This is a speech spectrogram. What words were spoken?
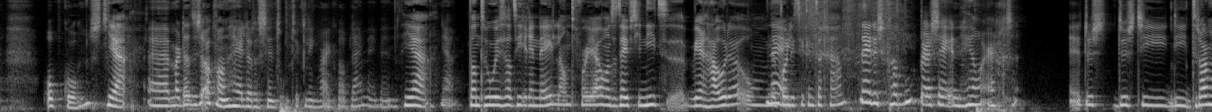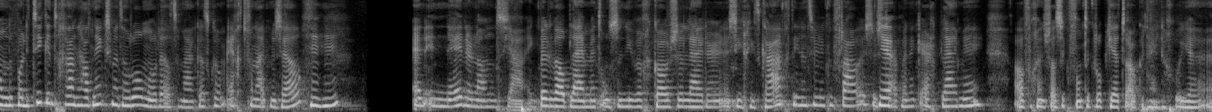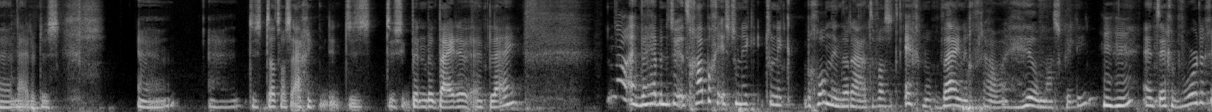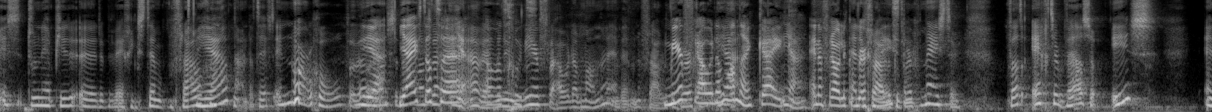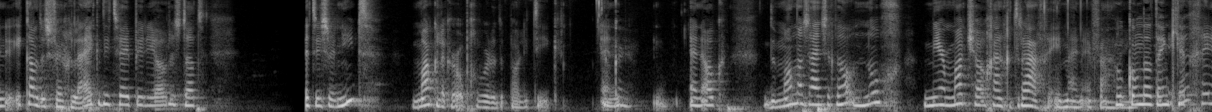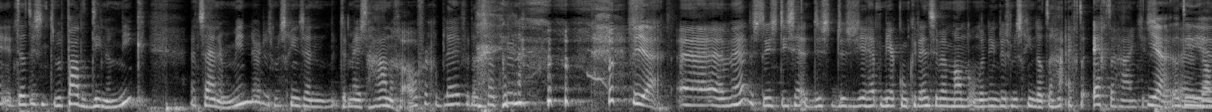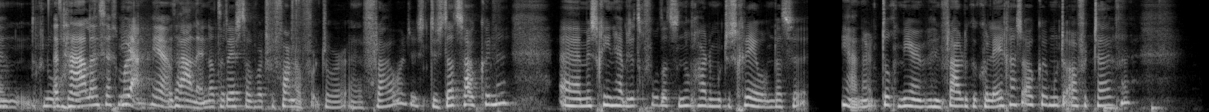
opkomst. Ja. Uh, maar dat is ook wel een hele recente ontwikkeling waar ik wel blij mee ben. Ja. ja. Want hoe is dat hier in Nederland voor jou? Want het heeft je niet uh, weerhouden om nee. de politiek in te gaan. Nee, dus ik had niet per se een heel erg. Eh, dus, dus die, die drang om de politiek in te gaan had niks met een rolmodel te maken. Dat kwam echt vanuit mezelf. Mm -hmm. En in Nederland, ja, ik ben wel blij met onze nieuwe gekozen leider Sigrid Kaag, die natuurlijk een vrouw is. Dus daar ben ik erg blij mee. Overigens was ik, vond ik Rob Jette ook een hele goede uh, leider. Dus, uh, uh, dus dat was eigenlijk, dus, dus ik ben met beide blij. Nou, en we hebben natuurlijk. Het grappige is, toen ik, toen ik begon in de raad, was het echt nog weinig vrouwen, heel masculien. Mm En tegenwoordig is, toen heb je uh, de beweging Stem op een Vrouw ja. gehad. Nou, dat heeft enorm geholpen. ja. Jij heeft dat. Uh, ja, we oh, hebben goed. meer vrouwen dan mannen. En we hebben een vrouwelijke Meer vrouwen dan mannen, kijk. Ja. En een vrouwelijke en burgemeester. Een vrouwelijke burgemeester. Wat echter wel zo is, en ik kan dus vergelijken die twee periodes, dat het is er niet makkelijker op geworden, de politiek. En, en ook de mannen zijn zich wel nog meer macho gaan gedragen in mijn ervaring. Hoe komt dat, denk je? Geen, dat is een bepaalde dynamiek. Het zijn er minder, dus misschien zijn de meest hanigen overgebleven. Dat zou kunnen. ja. Uh, hè, dus, dus, die, dus, dus je hebt meer concurrentie met mannen onderling. Dus misschien dat de echte, echte haantjes ja, dat die, uh, dan genoeg... Het halen, zeg maar. Ja, ja, het halen. En dat de rest dan wordt vervangen voor, door uh, vrouwen. Dus, dus dat zou kunnen. Uh, misschien hebben ze het gevoel dat ze nog harder moeten schreeuwen, omdat ze ja, naar toch meer hun vrouwelijke collega's ook uh, moeten overtuigen.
